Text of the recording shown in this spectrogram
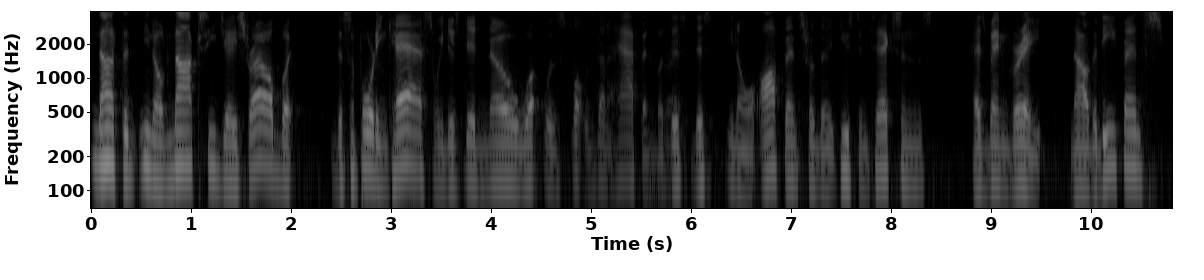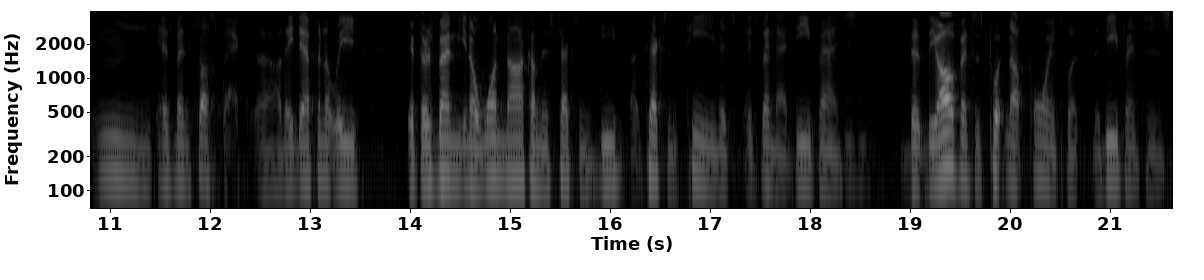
not the you know knock C.J. Stroud, but the supporting cast, we just didn't know what was what was going to happen. But right. this this you know offense for the Houston Texans has been great. Now the defense mm, has been suspect. Uh, they definitely, if there's been you know one knock on this Texans def- uh, Texans team, it's it's been that defense. Mm-hmm. The the offense is putting up points, but the defense is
